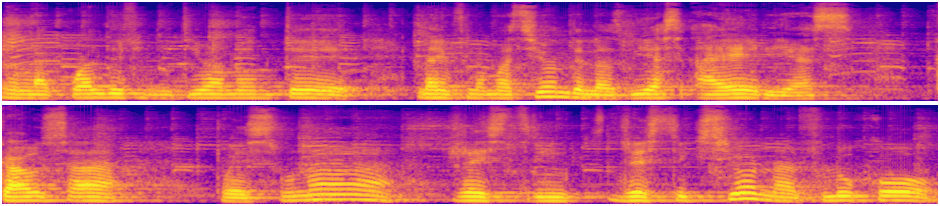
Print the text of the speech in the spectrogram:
en la cual definitivamente la inflamación de las vías aéreas causa pues una restricción al flujo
